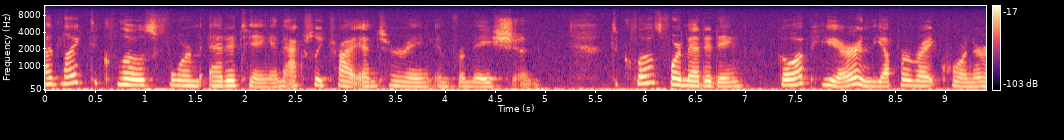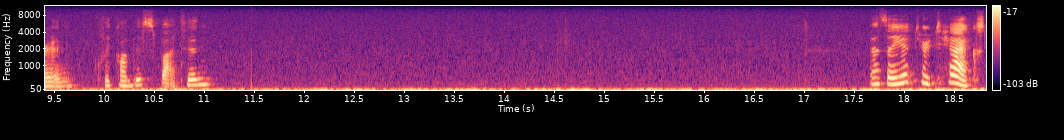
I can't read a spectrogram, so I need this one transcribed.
I'd like to close form editing and actually try entering information. To close form editing, go up here in the upper right corner and click on this button. As I enter text,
